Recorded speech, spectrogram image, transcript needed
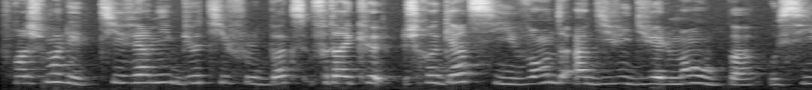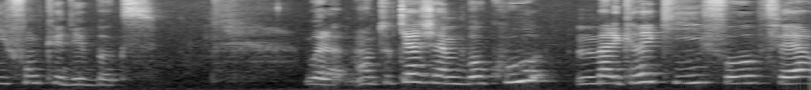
Franchement, les petits vernis Beautiful Box, faudrait que je regarde s'ils vendent individuellement ou pas, ou s'ils font que des box. Voilà, en tout cas j'aime beaucoup, malgré qu'il faut faire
